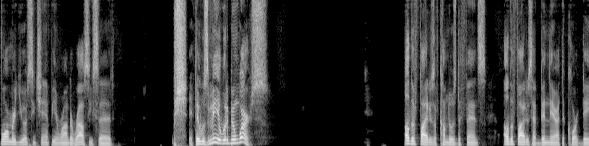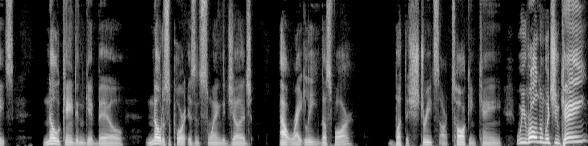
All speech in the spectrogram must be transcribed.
Former UFC champion Ronda Rousey said, if it was me, it would have been worse. Other fighters have come to his defense. Other fighters have been there at the court dates. No, Cain didn't get bail. No, the support isn't swaying the judge outrightly thus far. But the streets are talking, Cain. We rolling with you, Cain.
